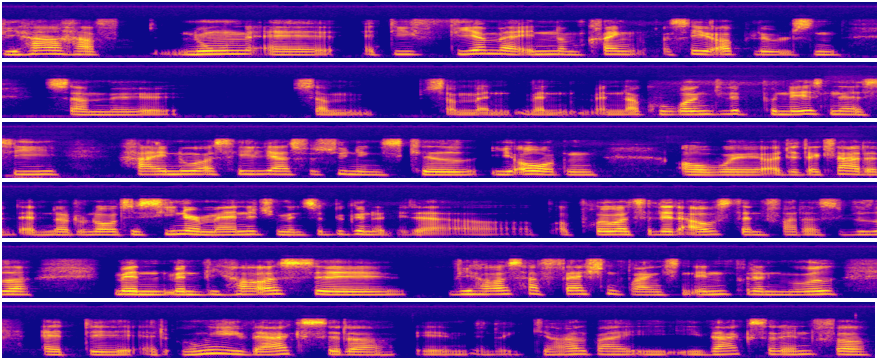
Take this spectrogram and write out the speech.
vi har haft nogle af, af de firmaer inden omkring at se oplevelsen, som, øh, som, som man, man, man nok kunne rynke lidt på næsen af at sige, har I nu også hele jeres forsyningskæde i orden? Og, øh, og det er da klart, at, at når du når til senior management, så begynder de der at, at prøve at tage lidt afstand fra dig osv. Men, men vi har også... Øh, vi har også haft fashionbranchen inde på den måde, at, øh, at unge iværksættere, øh, eller generelt bare iværksættere inden for,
